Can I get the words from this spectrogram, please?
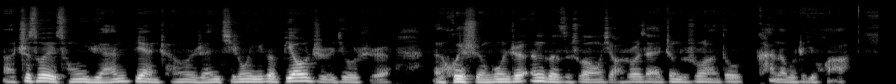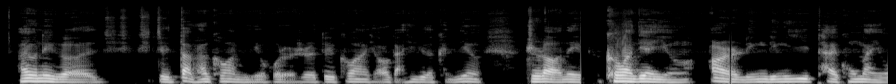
啊之所以从猿变成人，其中一个标志就是。呃，会使用公知，恩格斯说，我小时候在政治书上都看到过这句话啊。还有那个，就但凡科幻迷或者是对科幻小说感兴趣的，肯定知道那科幻电影《二零零一太空漫游》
